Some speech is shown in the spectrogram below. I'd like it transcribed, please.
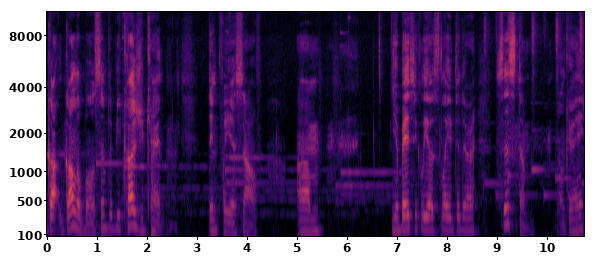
gu- gullible simply because you can't think for yourself. Um, you're basically a slave to their system, okay?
